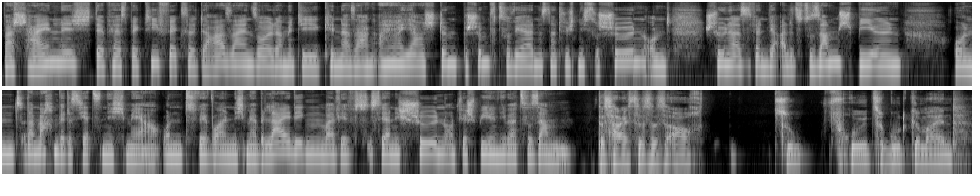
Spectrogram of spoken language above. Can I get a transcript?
wahrscheinlich der Perspektivwechsel da sein soll, damit die Kinder sagen, ah ja, stimmt, beschimpft zu werden ist natürlich nicht so schön und schöner ist es, wenn wir alles zusammenspielen. Und dann machen wir das jetzt nicht mehr. Und wir wollen nicht mehr beleidigen, weil wir, es ist ja nicht schön und wir spielen lieber zusammen. Das heißt, es ist auch zu früh, zu gut gemeint?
